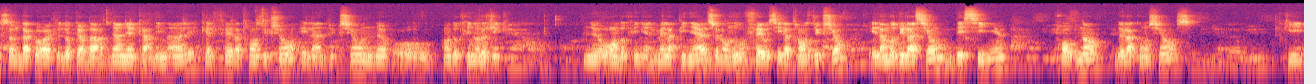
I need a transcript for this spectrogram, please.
sommes d'accord avec le docteur Daniel Cardinale qu'elle fait la transduction et l'induction neuro-endocrinologique, neuro-endocrinienne. Mais la pinéale, selon nous, fait aussi la transduction et la modulation des signes provenant de la conscience qui,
